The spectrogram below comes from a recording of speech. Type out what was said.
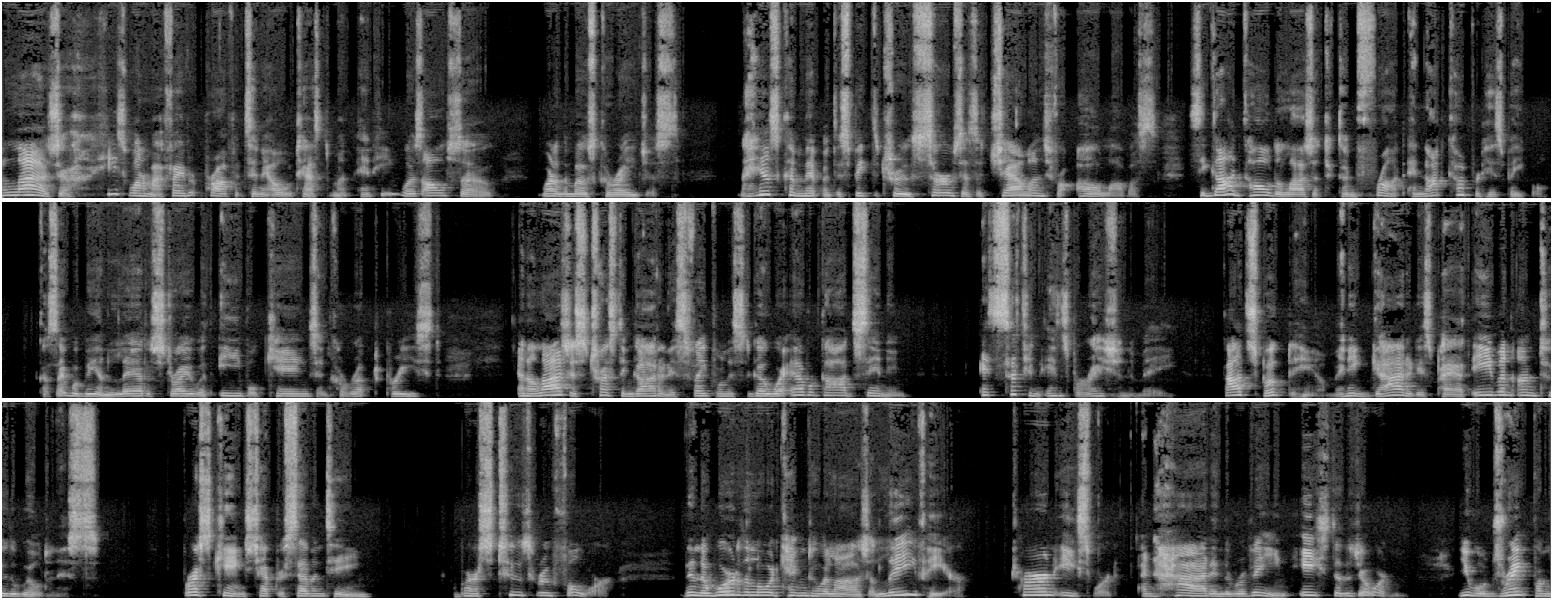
Elijah, he's one of my favorite prophets in the Old Testament, and he was also one of the most courageous. Now, his commitment to speak the truth serves as a challenge for all of us. See, God called Elijah to confront and not comfort his people because they were being led astray with evil kings and corrupt priests. And Elijah's trusting God and his faithfulness to go wherever God sent him. It's such an inspiration to me. God spoke to him, and he guided his path even unto the wilderness. 1 Kings chapter 17, verse 2 through 4. Then the word of the Lord came to Elijah Leave here, turn eastward, and hide in the ravine east of the Jordan. You will drink from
